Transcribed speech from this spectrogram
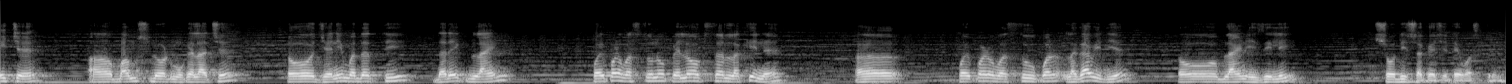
નીચે બમ્પ્સ ડોટ મૂકેલા છે, તો જેની મદદથી દરેક બ્લાઇન્ડ કોઈપણ વસ્તુનો પહેલો અક્ષર લખીને કોઈપણ કોઈ પણ વસ્તુ ઉપર લગાવી દઈએ, તો બ્લાઇન્ડ ઇઝીલી શોધી શકે છે તે વસ્તુને.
